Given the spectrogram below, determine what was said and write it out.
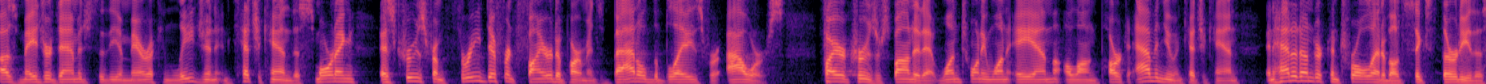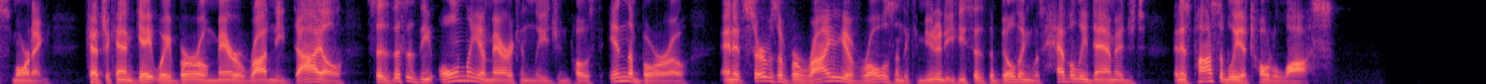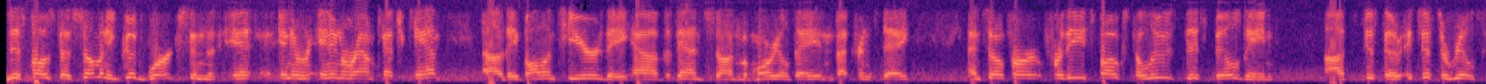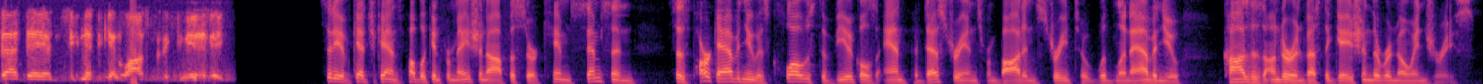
caused major damage to the American Legion in Ketchikan this morning as crews from three different fire departments battled the blaze for hours. Fire crews responded at 1:21 a.m. along Park Avenue in Ketchikan and had it under control at about 6:30 this morning. Ketchikan Gateway Borough Mayor Rodney Dial says this is the only American Legion post in the borough and it serves a variety of roles in the community. He says the building was heavily damaged and is possibly a total loss. This post does so many good works in, the, in, in, and around Ketchikan. Uh, they volunteer. They have events on Memorial Day and Veterans Day. And so for, for these folks to lose this building, uh, it's, just a, it's just a real sad day and significant loss for the community. City of Ketchikan's Public Information Officer, Kim Simpson, says Park Avenue is closed to vehicles and pedestrians from Bawden Street to Woodland Avenue. Causes under investigation. There were no injuries.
